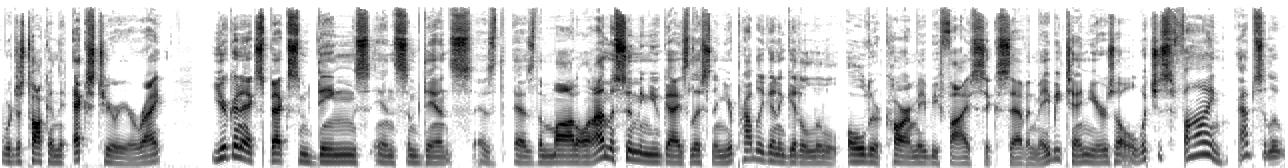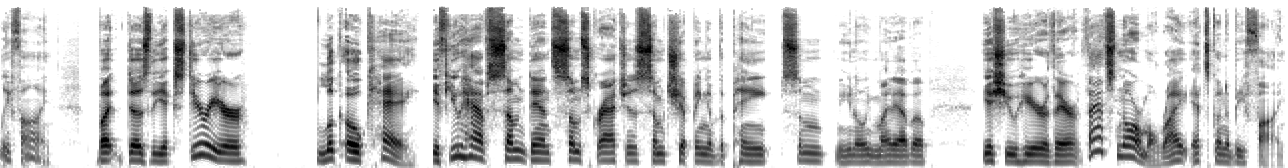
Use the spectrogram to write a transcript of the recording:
we're just talking the exterior, right? You're going to expect some dings and some dents as as the model, and I'm assuming you guys listening, you're probably going to get a little older car, maybe five, six, seven, maybe ten years old, which is fine, absolutely fine. But does the exterior look okay? If you have some dents, some scratches, some chipping of the paint, some you know you might have a issue here or there, that's normal, right? It's going to be fine.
